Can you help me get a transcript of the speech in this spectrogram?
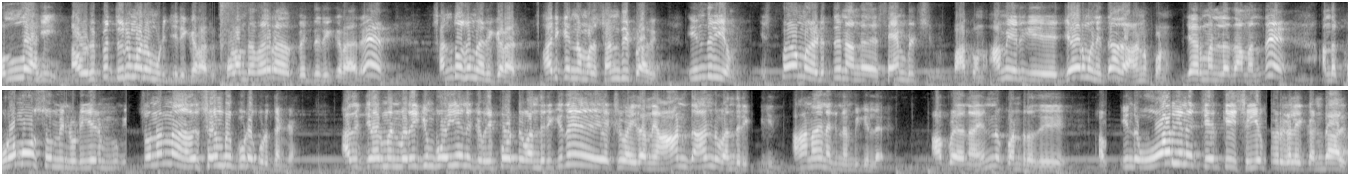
ஒல்லாகி அவர் இப்போ திருமணம் முடிச்சிருக்கிறார். குழந்தை வேற பெற்றிருக்கிறாரு. சந்தோஷமா இருக்கிறார். அடிக்கடி நம்மளை சந்திப்பாரு? இந்திரியம் ஸ்பேம் எடுத்து நாங்கள் சாம்பிள்ஸ் பார்க்கணும். அமெரிக்க ஜெர்மனி தான் அதை அனுப்பணும். ஜெர்மனில் தான் வந்து அந்த குரோமோசோமினுடைய சொன்னோன்னா அதை சாம்பிள் கூட கொடுத்தேங்க. அது ஜெர்மன் வரைக்கும் போய் எனக்கு ரிப்போர்ட் வந்திருக்குது எக்ஸ் வை தான் ஆண்டு ஆண்டு வந்திருக்குது. ஆனால் எனக்கு நம்பிக்கை இல்லை. அப்போ நான் என்ன பண்ணுறது இந்த ஓரின சேர்க்கை செய்யப்பவர்களை கண்டால்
